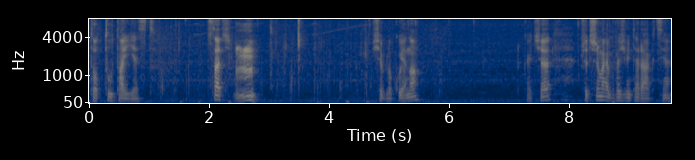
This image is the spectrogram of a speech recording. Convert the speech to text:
To tutaj jest. Stać. Mm. Się blokuje, no. Czekajcie. Przytrzymaj, aby weźmie interakcję.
